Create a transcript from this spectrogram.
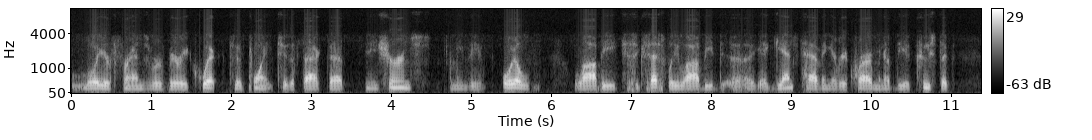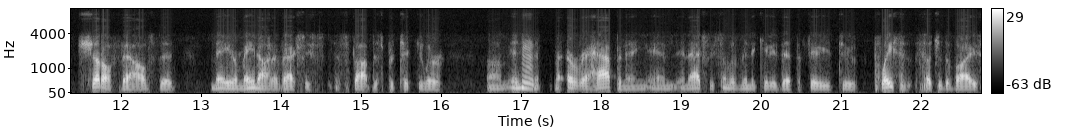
lawyer friends were very quick to point to the fact that insurance, I mean, the oil lobby successfully lobbied uh, against having a requirement of the acoustic shutoff valves that may or may not have actually stopped this particular um, incident hmm. ever happening, and, and actually some have indicated that the failure to place such a device,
